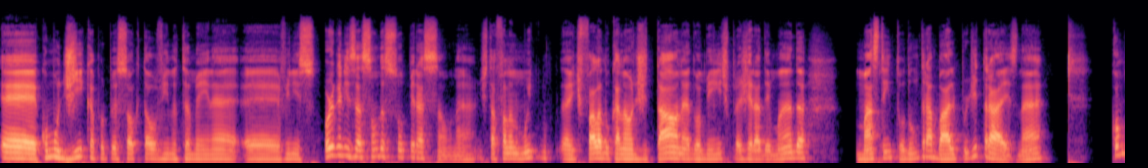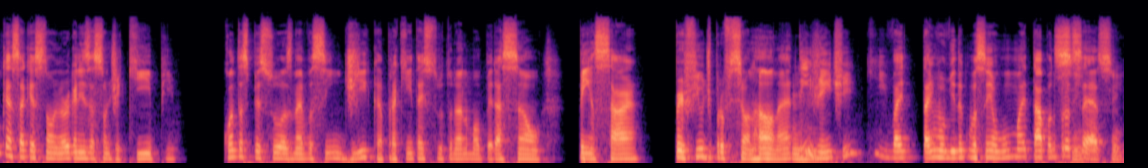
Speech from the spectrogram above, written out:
é, como dica para o pessoal que está ouvindo também, né, é, Vinícius, organização da sua operação, né? A gente está falando muito, a gente fala do canal digital, né, do ambiente para gerar demanda, mas tem todo um trabalho por detrás, né? Como que é essa questão de organização de equipe? Quantas pessoas, né, você indica para quem está estruturando uma operação pensar perfil de profissional, né? Uhum. Tem gente que vai estar tá envolvida com você em alguma etapa do processo. Sim, sim.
